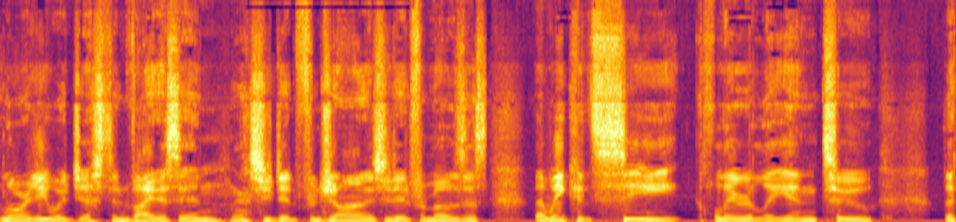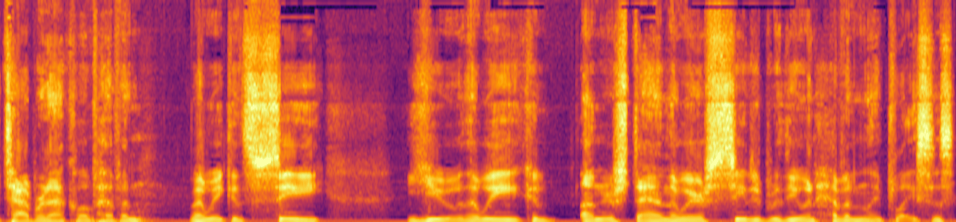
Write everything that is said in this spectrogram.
Lord, you would just invite us in, as you did for John, as you did for Moses, that we could see clearly into the tabernacle of heaven, that we could see you, that we could understand that we are seated with you in heavenly places,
